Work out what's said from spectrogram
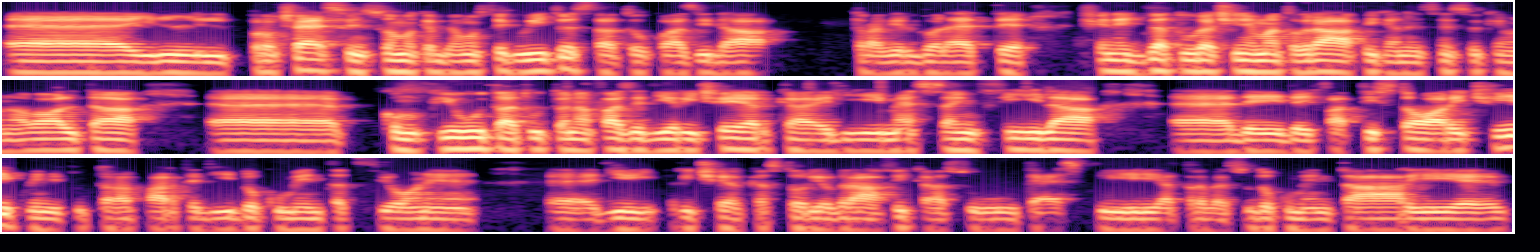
eh, il, il, processo insomma, che abbiamo seguito è stato quasi da tra virgolette, sceneggiatura cinematografica, nel senso che una volta eh, compiuta tutta una fase di ricerca e di messa in fila eh, dei, dei, fatti storici, quindi tutta la parte di documentazione, eh, di ricerca storiografica su testi attraverso documentari e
